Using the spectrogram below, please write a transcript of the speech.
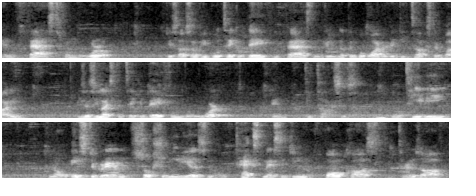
and fast from the world. Just how some people take a day and fast and drink nothing but water to detox their body. He says he likes to take a day from the world and detoxes. Mm-hmm. No TV, no Instagram, no social medias, no text messaging, no phone calls. He turns off,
